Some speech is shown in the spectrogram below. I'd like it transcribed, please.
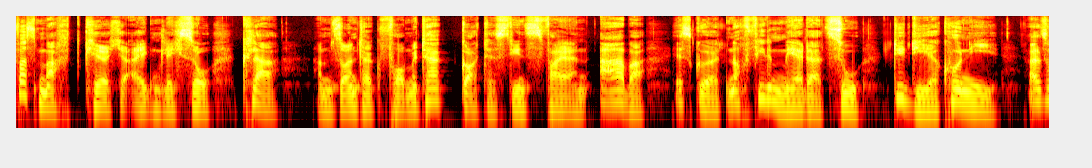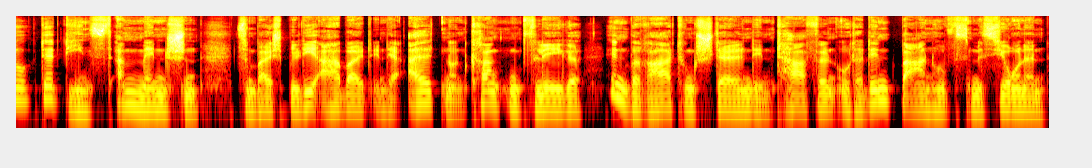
Was macht Kirche eigentlich so? Klar, am Sonntagvormittag Gottesdienst feiern. Aber es gehört noch viel mehr dazu, die Diakonie, also der Dienst am Menschen. Zum Beispiel die Arbeit in der Alten- und Krankenpflege, in Beratungsstellen, den Tafeln oder den Bahnhofsmissionen.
